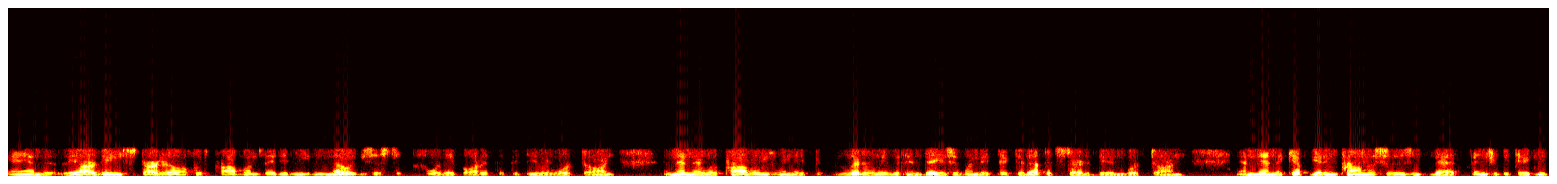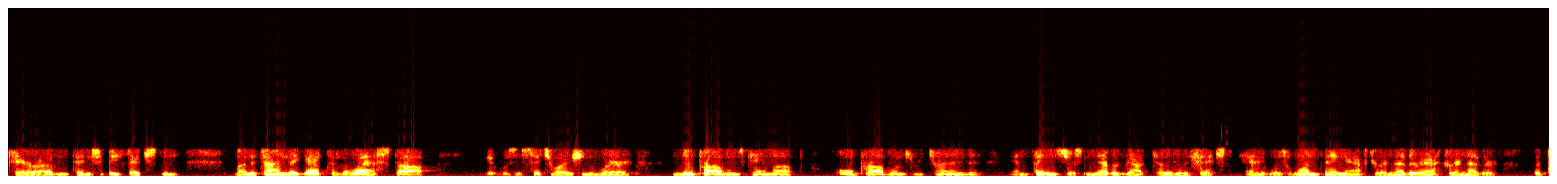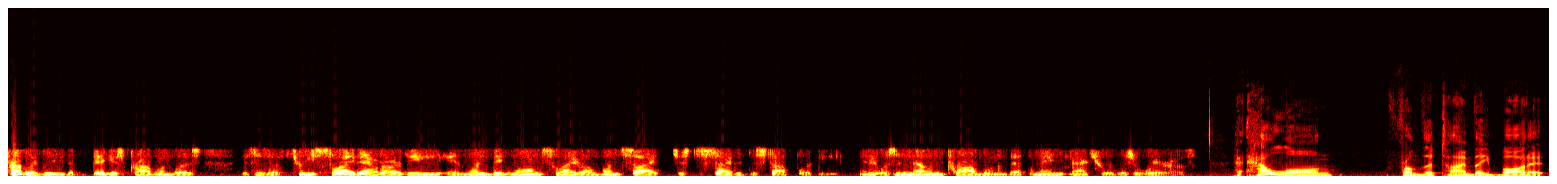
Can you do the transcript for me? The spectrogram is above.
and the RV started off with problems they didn't even know existed before they bought it that the dealer worked on. And then there were problems when they, literally within days of when they picked it up, it started being worked on. And then they kept getting promises that things would be taken care of and things would be fixed. And by the time they got to the last stop, it was a situation where new problems came up, old problems returned, and things just never got totally fixed. And it was one thing after another after another. But probably the biggest problem was this is a three slide out RV, and one big long slide on one side just decided to stop working. and it was a known problem that the manufacturer was aware of. How long from the time they bought it?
